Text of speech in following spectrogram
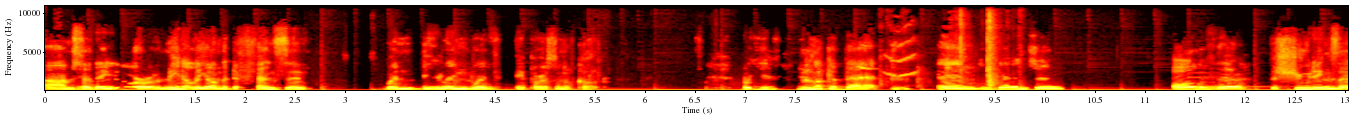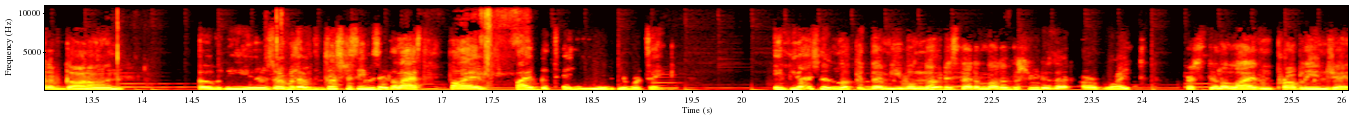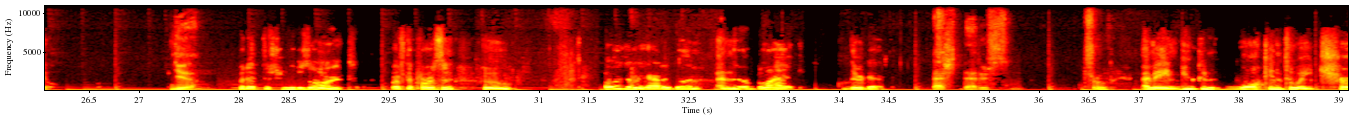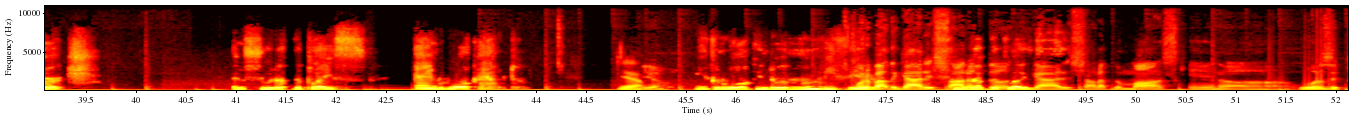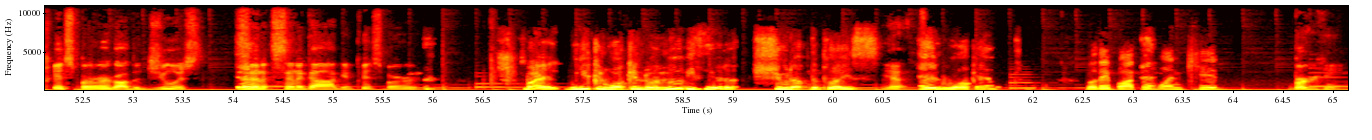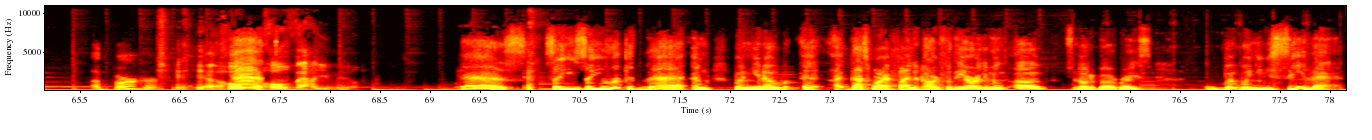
um, so they are immediately on the defensive when dealing with a person of color. But you you look at that and you get into all of the the shootings that have gone on over the years, or, or let's just even say the last five five to ten years, give or take. If you actually look at them, you will notice that a lot of the shooters that are white are still alive and probably in jail. yeah But if the shooters aren't, or if the person who supposedly had a gun and they're black, they're dead. that's that is true I mean, you can walk into a church and shoot up the place and walk out. Yeah. yeah You can walk into a movie theater. what about the guy that shot up up the the, the guy that shot up the mosque in uh was it pittsburgh or the jewish Yeah. syna- synagogue in pittsburgh right? Well, you can walk into a movie theater, shoot up the place, yeah and walk out. Well, they bought the one kid burger king a burger. yeah, a whole, Yes. a whole value meal. Yes. So you so you look at that, and when you know uh, I- that's where I find it hard for the argument of it's not about race. But when you see that,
